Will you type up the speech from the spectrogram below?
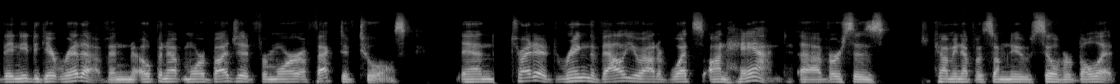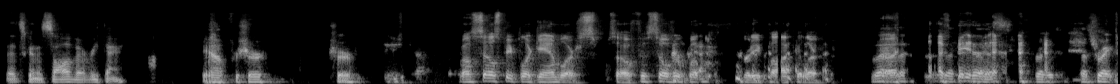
they need to get rid of and open up more budget for more effective tools and try to wring the value out of what's on hand uh, versus coming up with some new silver bullet that's going to solve everything. Yeah, for sure. Sure. Well, salespeople are gamblers, so silver bullet is pretty popular. that, that, that's right. That's right.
